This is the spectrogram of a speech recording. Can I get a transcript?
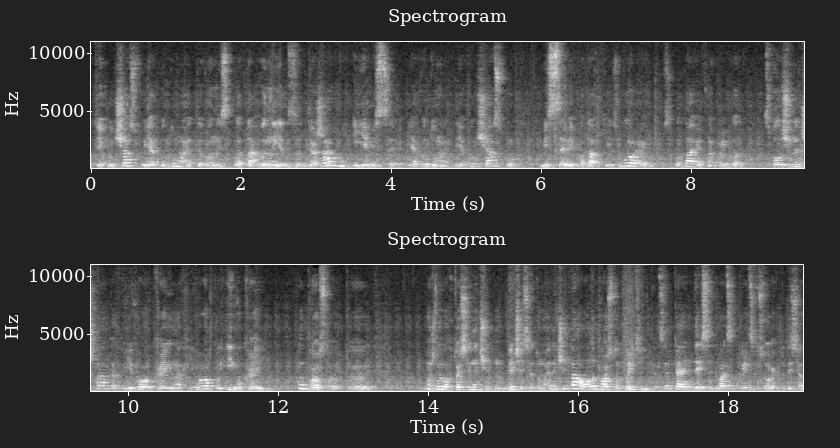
От яку частку, як ви думаєте, вони складають, вони є державні і є місцеві. Як ви думаєте, яку частку місцеві податки і збори складають, наприклад, в Сполучених Штатах, в Євро... країнах Європи і в Україні? Ну просто от, е, можливо хтось і не читав, більшість, я думаю, не читав, але просто прикиньте. Це 5, 10, 20, 30, 40, 50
